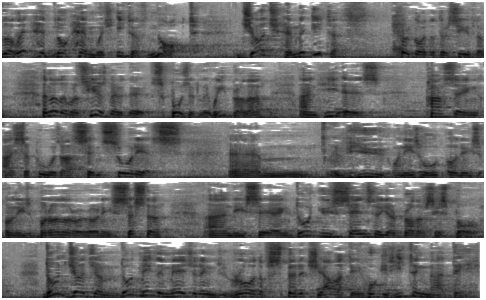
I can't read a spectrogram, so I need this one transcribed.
let him, not him which eateth not, judge him that eateth, for God hath received him. In other words, here's now the supposedly weak brother, and he is passing, I suppose, a censorious um, view on his, on, his, on his brother or on his sister, and he's saying, Don't you censor your brother, says Paul. Don't judge him. Don't make the measuring rod of spirituality what he's eating that day.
